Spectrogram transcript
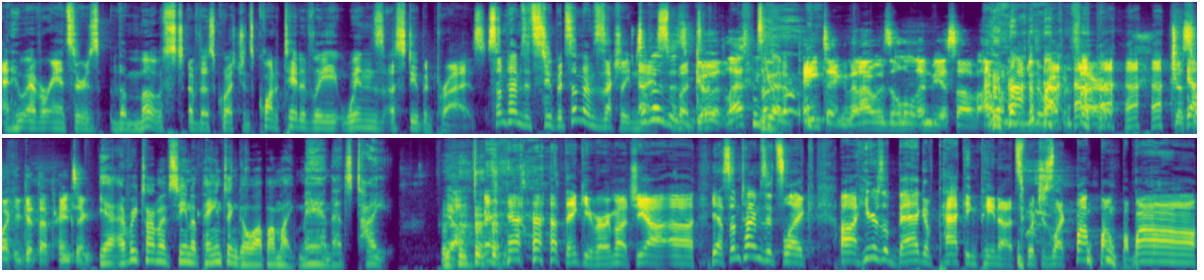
and whoever answers the most of those questions quantitatively wins a stupid prize. Sometimes it's stupid, sometimes it's actually nice. Sometimes it's but, uh, good. Last week you had a painting that I was a little envious of. I wanted to do the rapid fire just so I could get that painting. Yeah. Every time I've seen a painting go up, I'm like, man, that's tight. Yeah. Thank you very much. Yeah, uh, yeah. Sometimes it's like, uh, here's a bag of packing peanuts, which is like, bum, bum, bum, bum.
